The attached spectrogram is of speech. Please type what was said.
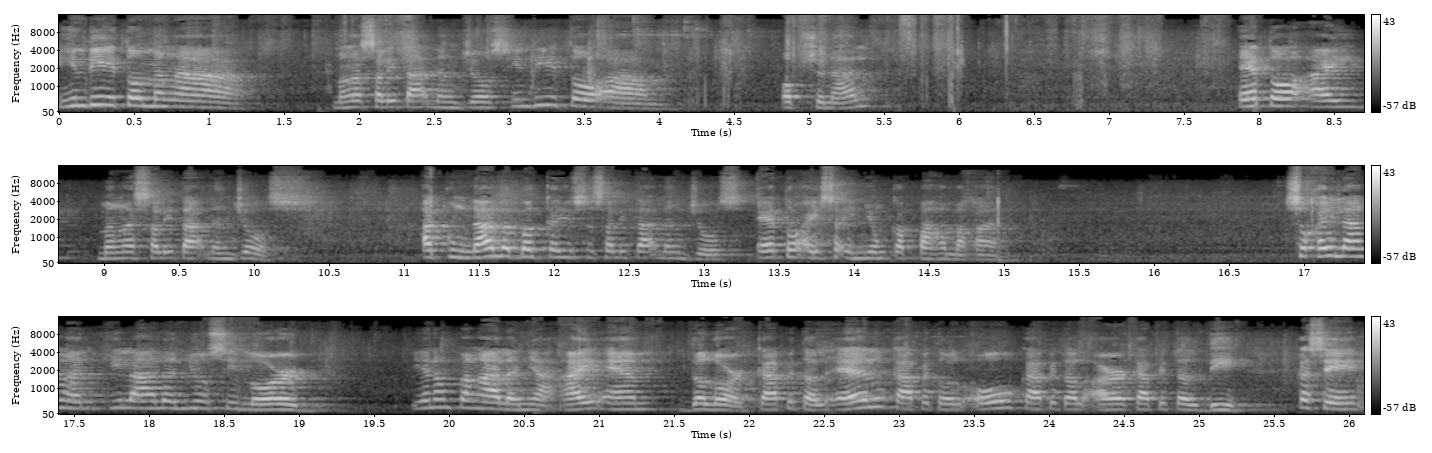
hindi ito mga mga salita ng Diyos, hindi ito um, optional. Ito ay mga salita ng Diyos. At kung nalabag kayo sa salita ng Diyos, ito ay sa inyong kapahamakan. So kailangan kilala nyo si Lord. Yan ang pangalan niya. I am the Lord. Capital L, capital O, capital R, capital D. Kasi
